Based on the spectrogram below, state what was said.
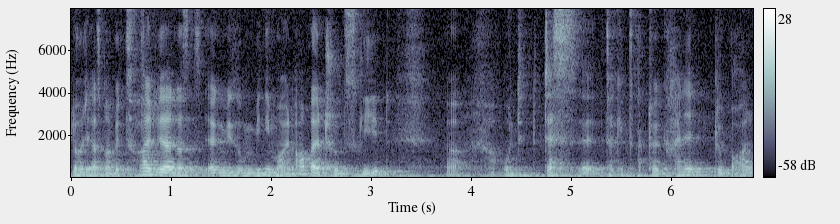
Leute erstmal bezahlt werden, dass es irgendwie so einen minimalen Arbeitsschutz gibt. Ja. Das, äh, da gibt es aktuell keine global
